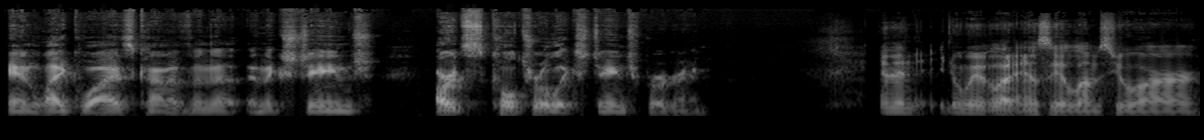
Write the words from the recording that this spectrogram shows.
and likewise kind of an, an exchange arts cultural exchange program. And then you know we have a lot of NLC alums who are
